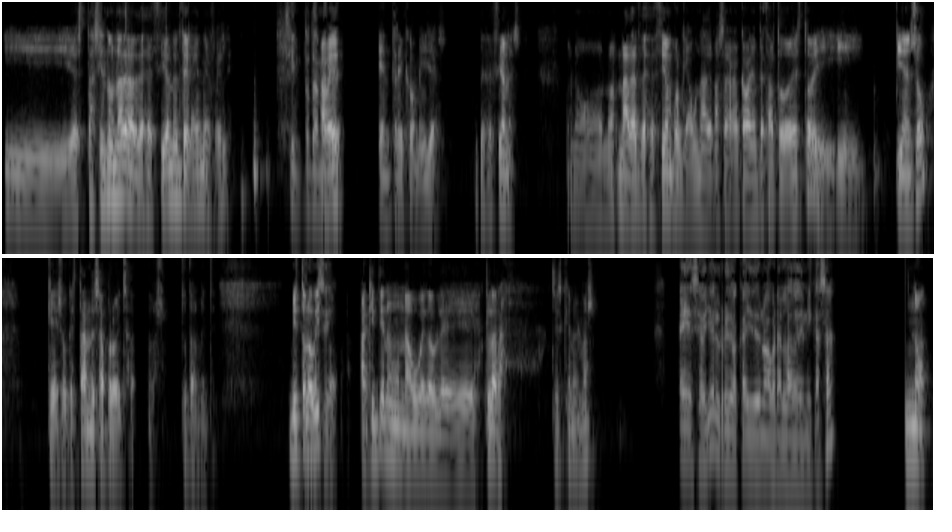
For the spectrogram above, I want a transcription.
y está siendo una de las decepciones de la NFL. Sí, totalmente. A ver, entre comillas, decepciones. No, nada es decepción porque aún además acaba de empezar todo esto y, pienso que eso, que están desaprovechados totalmente. Visto lo visto, aquí tienen una W clara. Si es que no hay más. Eh, ¿Se oye el ruido que hay de una obra al lado de mi casa? No.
